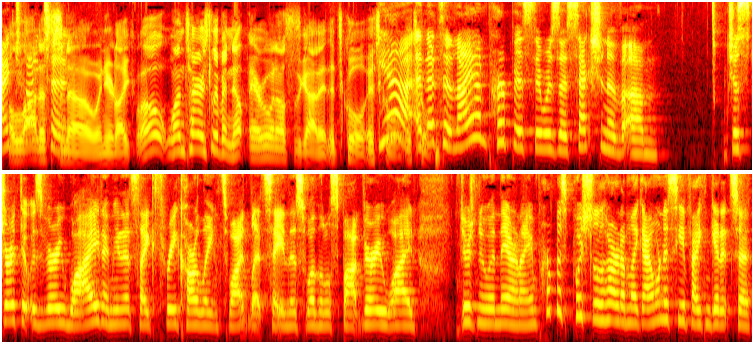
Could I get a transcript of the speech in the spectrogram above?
I a lot of to- snow, and you're like, oh, one tire slipping, nope, everyone else has got it. It's cool. It's cool. yeah It's and cool. that's it and i on purpose there was a section of um just dirt that was very wide. I mean, it's like three car lengths wide, let's say, in this one little spot, very wide. There's no one there. And I on purpose pushed a little hard. I'm like, I want to see if I can get it to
